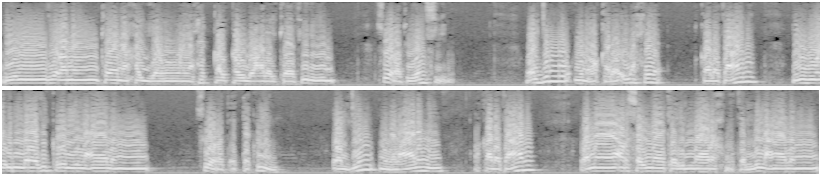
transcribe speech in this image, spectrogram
لينذر من كان حيا ويحق القول على الكافرين. سورة ياسين. والجن من عقلاء الأحياء. قال تعالى إن هو إلا ذكر للعالمين. سورة التكوين. والجن من العالمين. وقال تعالى وما أرسلناك إلا رحمة للعالمين.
